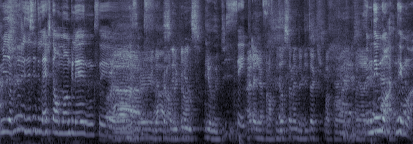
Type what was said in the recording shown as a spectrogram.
Oui, en plus j'ai décidé de l'acheter en anglais, donc c'est... Oh Ah, oui, oui, d'accord. Érudit. Ah là il va falloir plusieurs semaines de détox je crois pour, pour y Même arriver. des mois, des mois.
